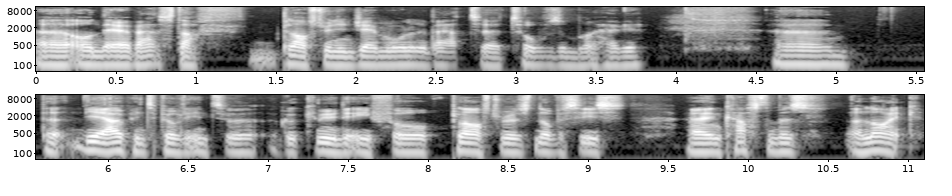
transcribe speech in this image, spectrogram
uh, on there about stuff, plastering in general, and about uh, tools and what have you. Um, but yeah, hoping to build it into a, a, good community for plasterers, novices, and customers alike.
